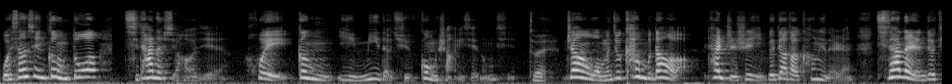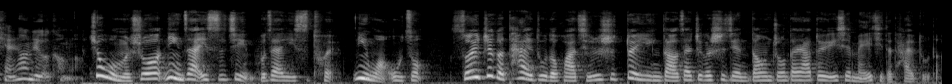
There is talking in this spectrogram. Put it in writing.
我相信更多其他的许豪杰会更隐秘的去共赏一些东西。对，这样我们就看不到了，他只是一个掉到坑里的人，其他的人就填上这个坑了。就我们说，宁在一丝进，不在一丝退，宁往勿纵。所以这个态度的话，其实是对应到在这个事件当中，大家对于一些媒体的态度的。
